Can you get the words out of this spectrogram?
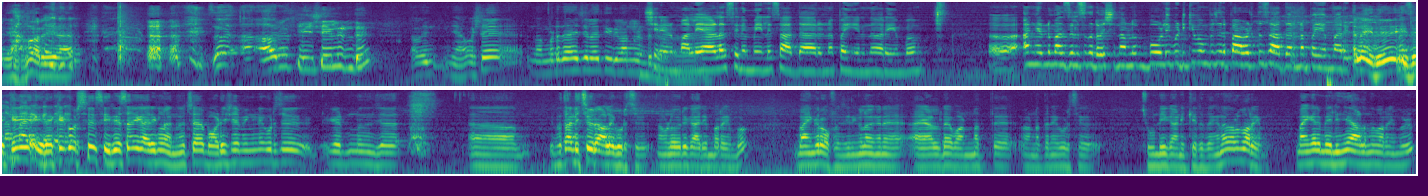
ഞാൻ പറയാ. സോ ആ ഒരു ക്ലീശയിലുണ്ട്. ഞാൻ പക്ഷെ നമ്മുടേതായ ചില തീരുമാനങ്ങളുണ്ട്. മലയാള സിനിമയിലെ സാധാരണ പയ്യൻ എന്ന് പറയുമ്പം ആ, അങ്ങനെ മസിൽസ് ഉണ്ട്. പക്ഷെ നമ്മൾ ബോളിവുഡിക്ക് പോകുമ്പോൾ ചിലപ്പോൾ അവിടുത്തെ സാധാരണ പയ്യന്മാർക്ക് അല്ല ഇത് ഇതൊക്കെ ഇതൊക്കെ കുറച്ച് സീരിയസ് ആയ കാര്യങ്ങളാണ്. എന്ന് വെച്ചാൽ ബോഡി ഷേമിങ്ങിനെ കുറിച്ച് കേട്ടിട്ടുണ്ടെന്ന് വെച്ചാൽ ഇപ്പൊ തടിച്ച ഒരാളെ കുറിച്ച് നമ്മൾ ഒരു കാര്യം പറയുമ്പോൾ ഭയങ്കര ഓഫൻസ് നിങ്ങൾ അങ്ങനെ അയാളുടെ വണ്ണത്തെ വണ്ണത്തിനെ കുറിച്ച് ചൂണ്ടിക്കാണിക്കരുത്. അങ്ങനെ നമ്മൾ പറയും. ഭയങ്കര മെലിഞ്ഞ ആളെന്ന് പറയുമ്പോഴും.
